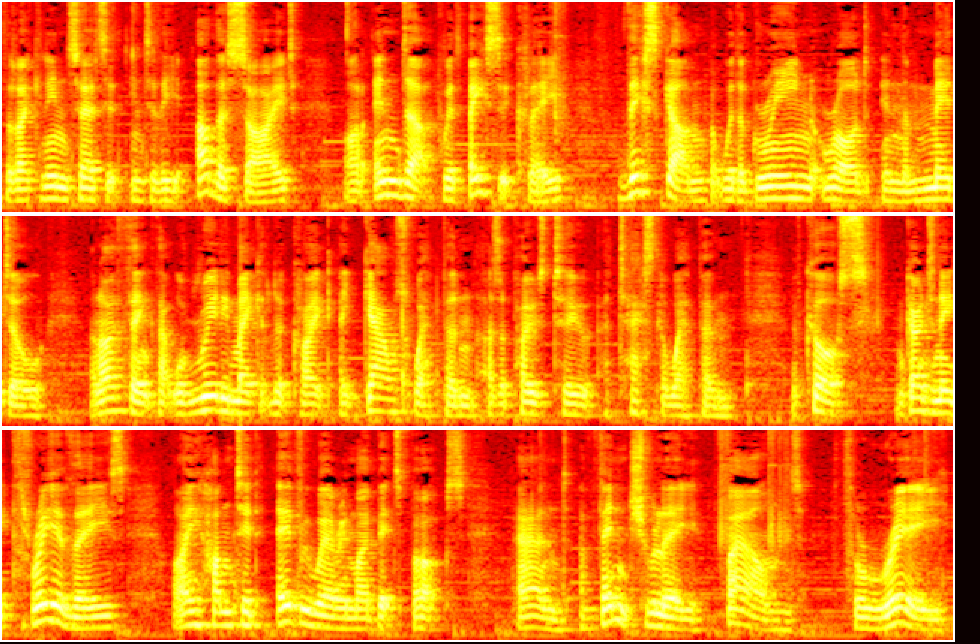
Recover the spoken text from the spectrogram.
so that I can insert it into the other side I'll end up with basically this gun but with a green rod in the middle and I think that will really make it look like a Gauss weapon as opposed to a Tesla weapon. Of course, I'm going to need three of these. I hunted everywhere in my bits box and eventually found three.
